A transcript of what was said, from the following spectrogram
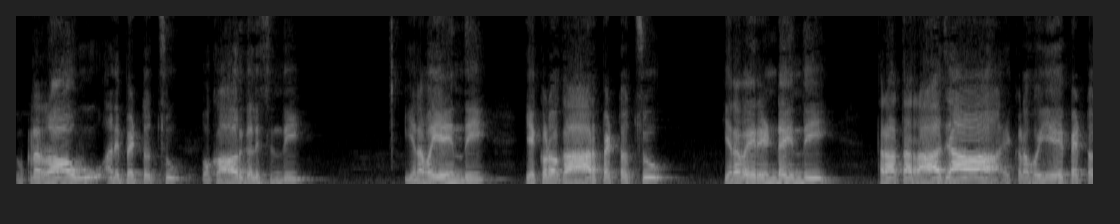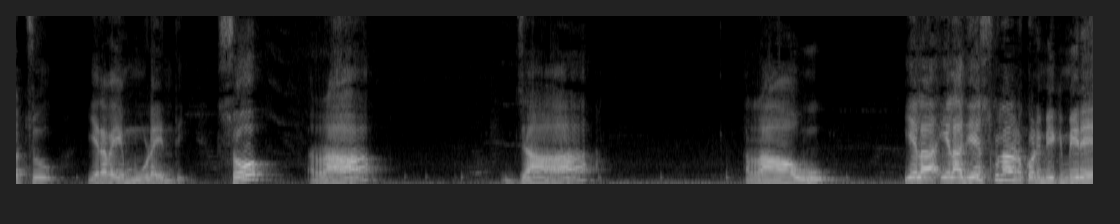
ఇక్కడ రావు అని పెట్టొచ్చు ఒక ఆరు కలిసింది ఇరవై అయింది ఇక్కడ ఒక ఆరు పెట్టొచ్చు ఇరవై రెండు అయింది తర్వాత రాజా ఇక్కడ ఒక ఏ పెట్టొచ్చు ఇరవై మూడు అయింది. సో రా జా రావు. ఇలా ఇలా చేసుకున్నారు అనుకోండి మీకు మీరే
